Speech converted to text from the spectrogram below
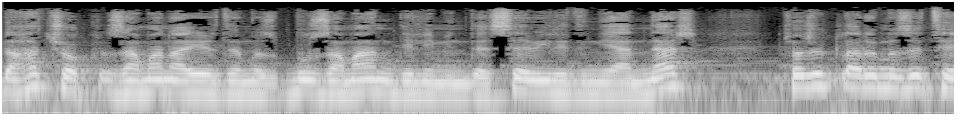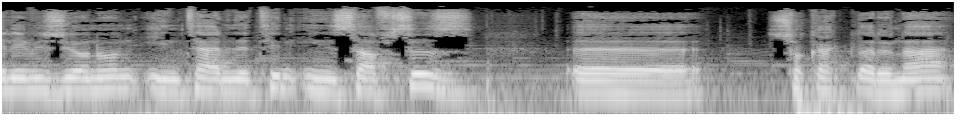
daha çok zaman ayırdığımız bu zaman diliminde sevgili dinleyenler çocuklarımızı televizyonun, internetin insafsız e, sokaklarına,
